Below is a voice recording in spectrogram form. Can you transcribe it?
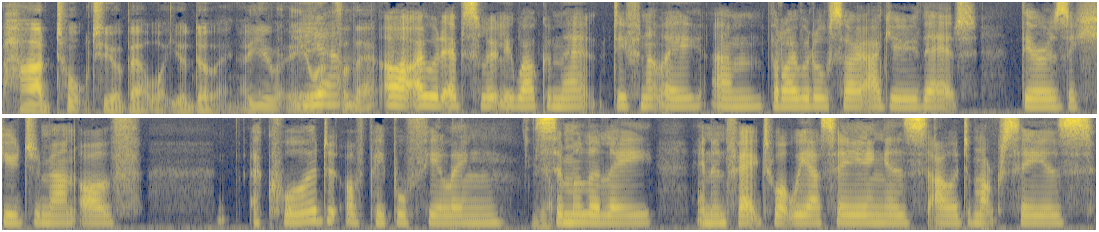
hard talk to you about what you're doing. Are you are you yeah. up for that? Oh, I would absolutely welcome that, definitely. Um, but I would also argue that there is a huge amount of accord of people feeling Yep. similarly, and in fact, what we are seeing is our democracy is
